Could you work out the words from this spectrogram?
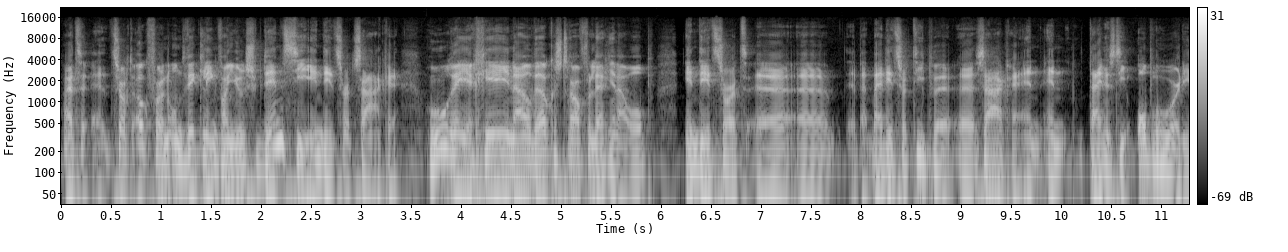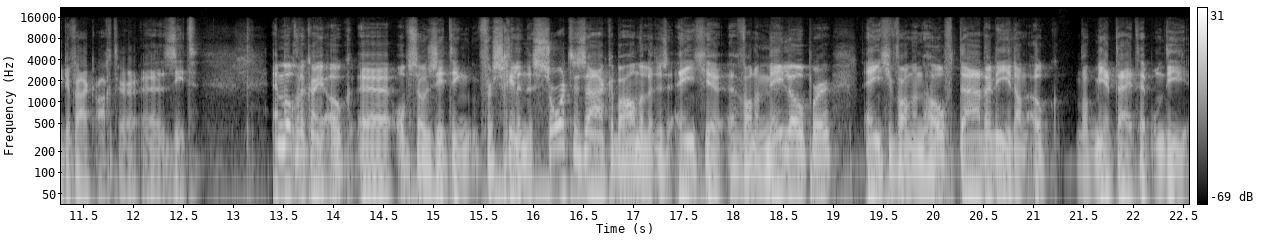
Maar het, zorgt ook voor een ontwikkeling van jurisprudentie in dit soort zaken. Hoe reageer je nou? Welke straffen leg je nou op in dit soort, eh, eh, bij dit soort type zaken? En, en tijdens die oproer die er vaak achter zit. En mogelijk kan je ook op zo'n zitting verschillende soorten zaken behandelen. Dus eentje van een meeloper, eentje van een hoofddader, die je dan ook wat meer tijd hebt om die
